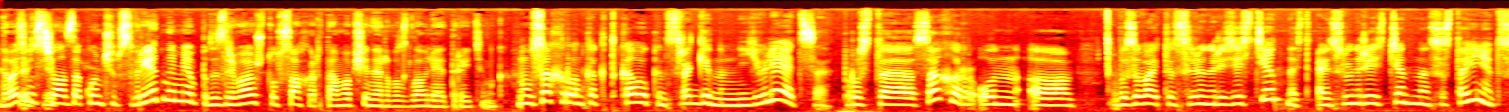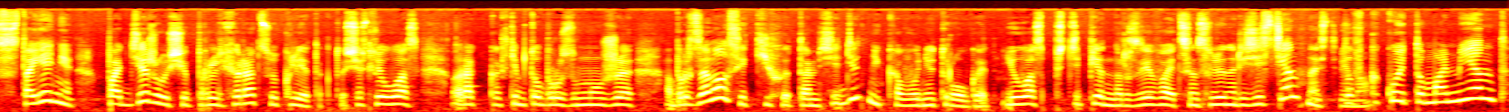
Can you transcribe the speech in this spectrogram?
Давайте мы сначала закончим с вредными. Подозреваю, что сахар там вообще, наверное, возглавляет рейтинг. Ну, сахар, он как таковой канцерогеном не является. Просто сахар, он э, вызывает инсулинорезистентность, а инсулинорезистентное состояние – это состояние, поддерживающее пролиферацию клеток. То есть если у вас рак каким-то образом уже образовался, тихо там сидит, никого не трогает, и у вас постепенно развивается инсулинорезистентность, то в какой-то момент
